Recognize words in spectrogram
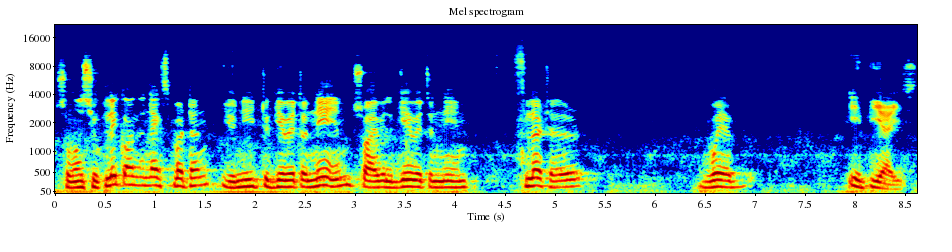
So once you click on the next button you need to give it a name. So I will give it a name flutter web APIs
